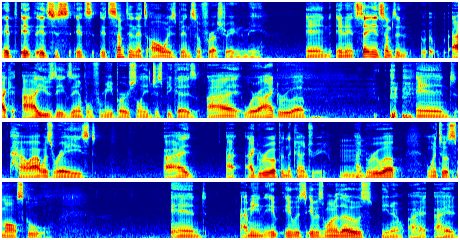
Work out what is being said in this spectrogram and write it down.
it, it it's just it's it's something that's always been so frustrating to me. And and it's saying something I, I use the example for me personally just because I where I grew up and how I was raised I I, I grew up in the country. I grew up I went to a small school. And I mean it, it was it was one of those, you know, I I had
